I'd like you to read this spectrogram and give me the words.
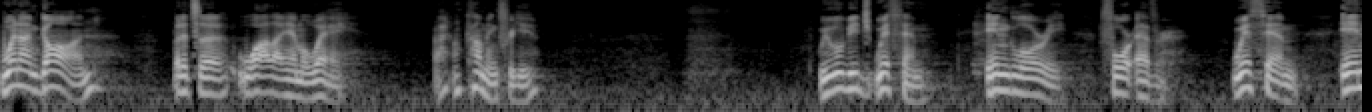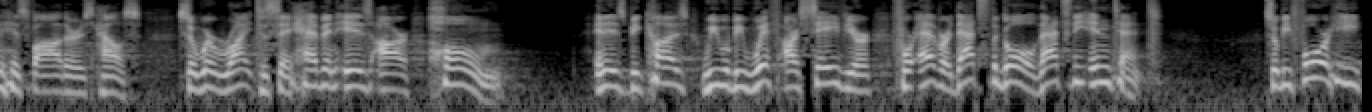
when I'm gone, but it's a while I am away. Right? I'm coming for you. We will be with him in glory forever, with him in his Father's house so we're right to say heaven is our home. And it is because we will be with our Savior forever. That's the goal. That's the intent. So before he,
